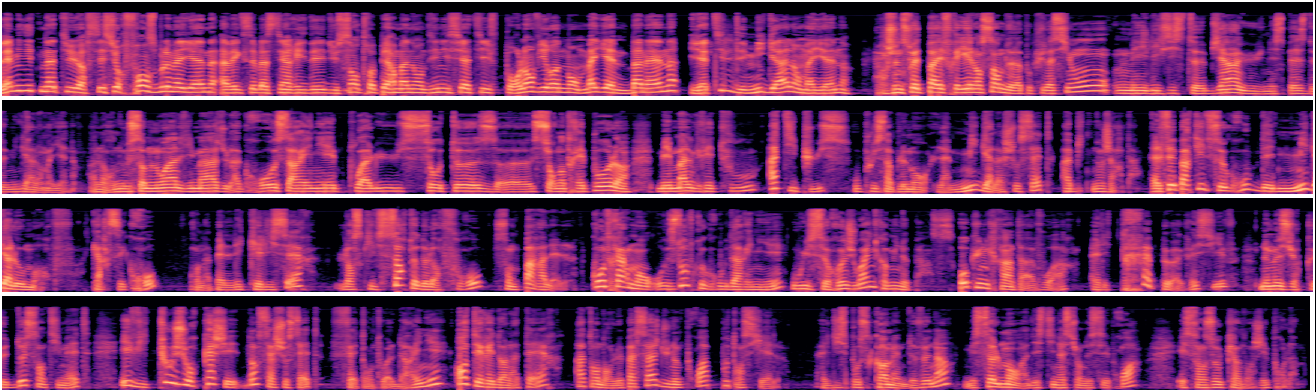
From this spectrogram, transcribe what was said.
La Minute Nature, c'est sur France Bleu Mayenne avec Sébastien Ridé du Centre permanent d'initiative pour l'environnement Mayenne-Bamène. Y a-t-il des migales en Mayenne? Alors je ne souhaite pas effrayer l'ensemble de la population, mais il existe bien une espèce de migale en Mayenne. Alors nous sommes loin de l'image de la grosse araignée poilue, sauteuse euh, sur notre épaule, mais malgré tout, Atypus, ou plus simplement la migale à chaussettes, habite nos jardins. Elle fait partie de ce groupe des migalomorphes, car ces crocs, qu'on appelle les chélicères, lorsqu'ils sortent de leur fourreau, sont parallèles, contrairement aux autres groupes d'araignées où ils se rejoignent comme une pince. Aucune crainte à avoir, elle est très peu agressive, ne mesure que 2 cm et vit toujours cachée dans sa chaussette, faite en toile d'araignée, enterrée dans la terre, attendant le passage d'une proie potentielle. Elle dispose quand même de venin, mais seulement à destination de ses proies et sans aucun danger pour l'homme.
